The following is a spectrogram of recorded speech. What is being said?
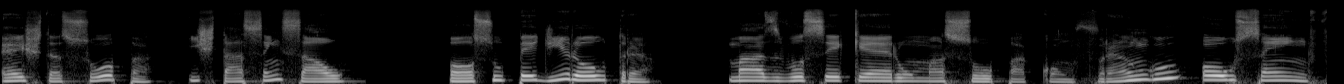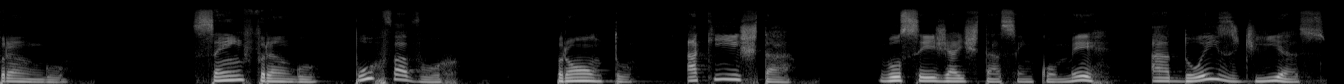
Esta sopa está sem sal. Posso pedir outra. Mas você quer uma sopa com frango ou sem frango? Sem frango, por favor. Pronto, aqui está. Você já está sem comer há dois dias.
